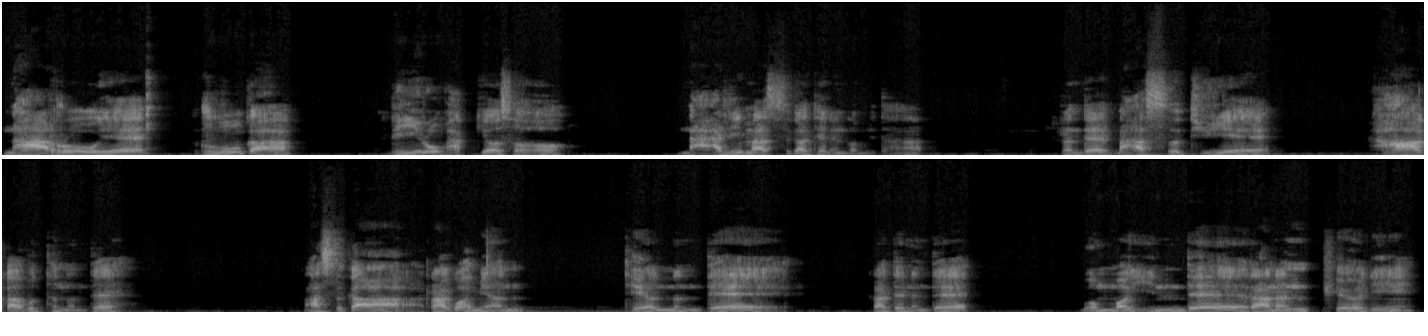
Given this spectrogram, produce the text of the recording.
나루의 루가 리로 바뀌어서 나리마스가 되는 겁니다. 그런데 마스 뒤에 가가 붙었는데 마스가라고 하면 되었는데가 되는데 뭐뭐인데라는 표현이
